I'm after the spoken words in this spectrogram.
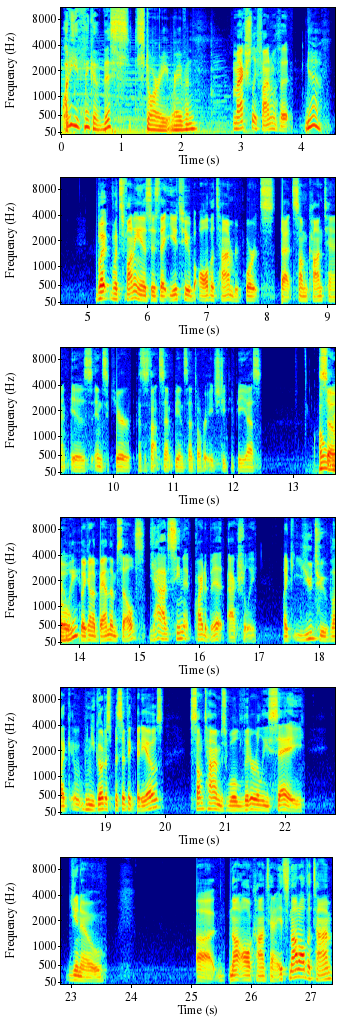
What do you think of this story, Raven? I'm actually fine with it. Yeah. But what's funny is is that YouTube all the time reports that some content is insecure because it's not sent being sent over HTTPS. Oh, so really? they're gonna ban themselves. Yeah, I've seen it quite a bit actually. Like YouTube, like when you go to specific videos, sometimes will literally say, you know, uh, not all content. It's not all the time.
